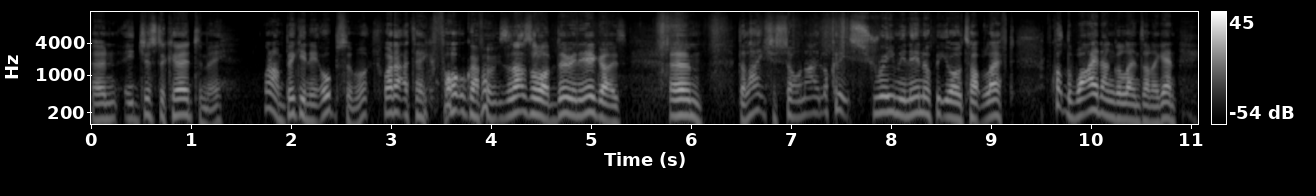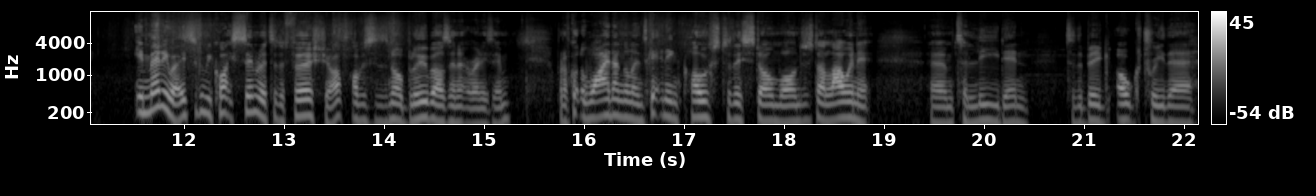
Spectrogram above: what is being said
And it just occurred to me well, I'm bigging it up so much. Why don't I take a photograph of it? So that's all I'm doing here, guys. Um, the light's just so nice. Look at it streaming in up at your top left. I've got the wide angle lens on again. In many ways, it's gonna be quite similar to the first shot. Obviously, there's no bluebells in it or anything, but I've got the wide angle lens getting in close to this stone wall and just allowing it um, to lead in to the big oak tree there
